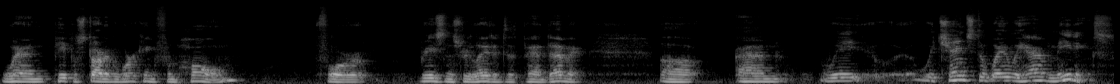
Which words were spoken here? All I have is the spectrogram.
when people started working from home for reasons related to the pandemic. Uh, and we, we changed the way we have meetings.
